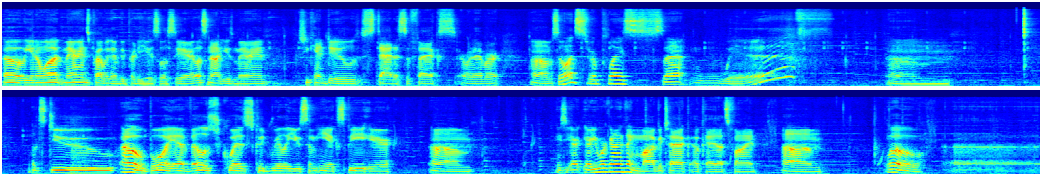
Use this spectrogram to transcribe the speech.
Oh, you know what? Marion's probably going to be pretty useless here. Let's not use Marion. She can't do status effects or whatever. Um, so let's replace that with... Um, let's do. Oh boy, yeah, Velasquez could really use some EXP here. Um, is, are, are you working on anything? Mog attack? Okay, that's fine. Um, whoa. Uh,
